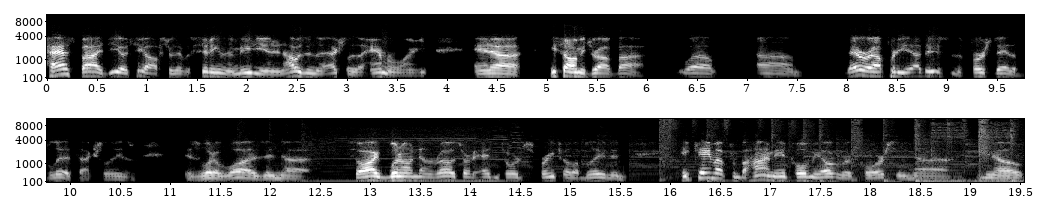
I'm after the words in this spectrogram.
passed by a DOT officer that was sitting in the median, and I was in the actually the hammer lane, and uh, he saw me drive by. Well, um, they were out pretty. I think this is the first day of the blitz. Actually, is is what it was, and uh, so I went on down the road, started heading towards Springfield, I believe, and he came up from behind me and pulled me over, of course, and uh, you know,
